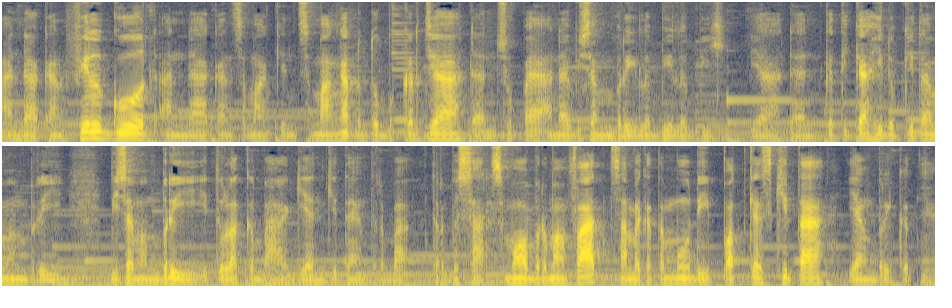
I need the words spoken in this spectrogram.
Anda akan feel good, Anda akan semakin semangat untuk bekerja dan supaya Anda bisa memberi lebih-lebih ya. Dan ketika hidup kita memberi, bisa memberi, itulah kebahagiaan kita yang terbesar. Semua bermanfaat. Sampai ketemu di podcast kita yang berikutnya.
